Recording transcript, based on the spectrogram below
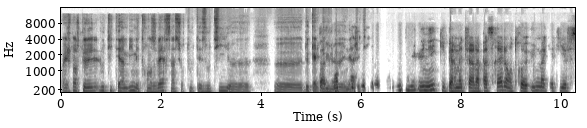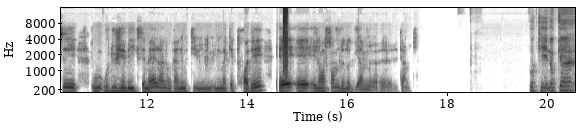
Ouais, je pense que l'outil TMBIM est transverse hein, sur tous tes outils euh, de calcul énergétique unique qui permet de faire la passerelle entre une maquette IFC ou, du GBXML, hein, donc une, maquette 3D, et, l'ensemble de notre gamme euh, thermique. Ok, donc euh,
